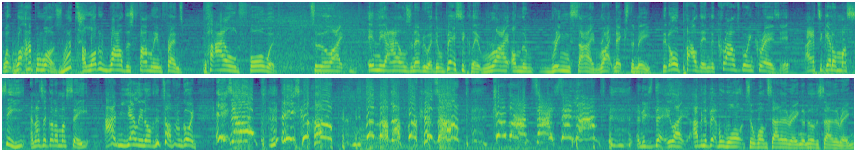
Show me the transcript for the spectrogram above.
Well, what happened was What? a lot of Wilder's family and friends piled forward So they were like in the aisles and everywhere. They were basically right on the ring side, right next to me. They'd all piled in. The crowd's going crazy. I had to get on my seat, and as I got on my seat, I'm yelling over the top of him, going, "He's up! He's up! The motherfucker's up! Come on, Tyson, lad!" And he's there, like having a bit of a walk to one side of the ring, another side of the ring,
